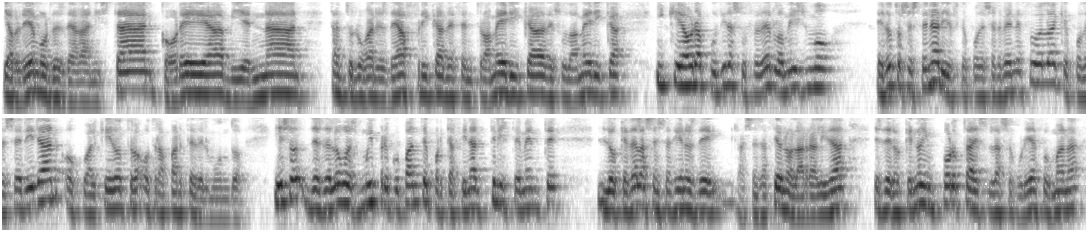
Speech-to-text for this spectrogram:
y hablaremos desde Afganistán, Corea, Vietnam, tantos lugares de África, de Centroamérica, de Sudamérica, y que ahora pudiera suceder lo mismo en otros escenarios, que puede ser Venezuela, que puede ser Irán o cualquier otra parte del mundo. Y eso, desde luego, es muy preocupante porque al final, tristemente, lo que da las sensaciones de, la sensación o la realidad es de lo que no importa es la seguridad humana,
